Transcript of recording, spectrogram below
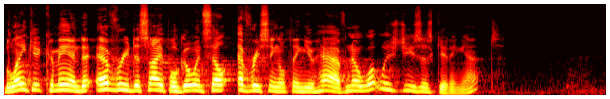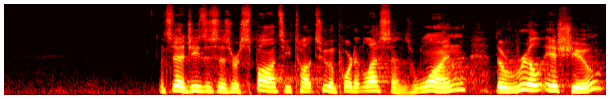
blanket command to every disciple go and sell every single thing you have. No, what was Jesus getting at? Instead, Jesus' response, he taught two important lessons. One, the real issue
